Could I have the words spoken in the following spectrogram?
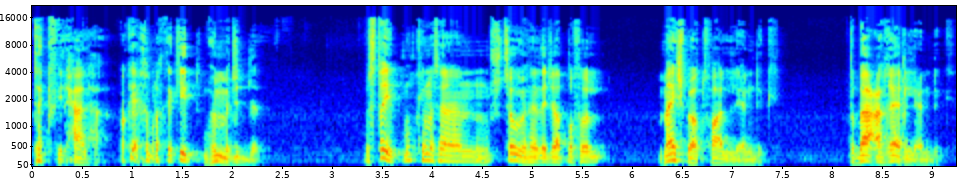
تكفي لحالها. أوكي خبرتك أكيد مهمة جدا. بس طيب ممكن مثلا وش تسوي مثلا إذا جاء طفل ما يشبه الأطفال اللي عندك؟ طباعة غير اللي عندك.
